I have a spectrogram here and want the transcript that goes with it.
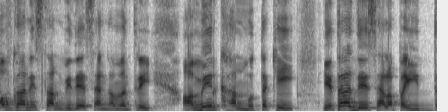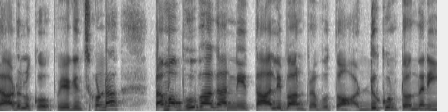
ఆఫ్ఘనిస్తాన్ విదేశాంగ మంత్రి అమీర్ ఖాన్ ముత్తకి ఇతర దేశాలపై దాడులకు ఉపయోగించకుండా తమ భూభాగాన్ని తాలిబాన్ ప్రభుత్వం అడ్డుకుంటోందని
